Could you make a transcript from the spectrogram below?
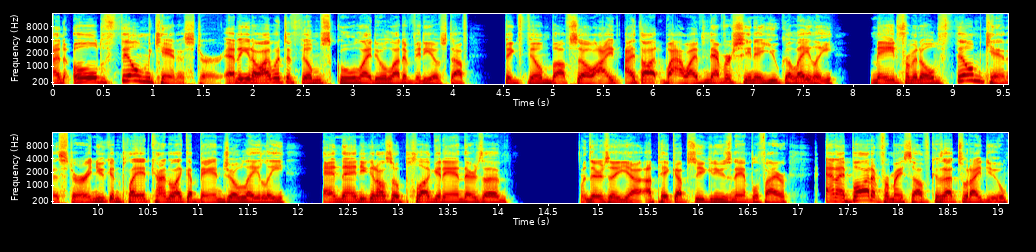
an old film canister. And, you know, I went to film school. I do a lot of video stuff, big film buff. So I, I thought, wow, I've never seen a ukulele made from an old film canister. And you can play it kind of like a banjo-lele. And then you can also plug it in. There's a, there's a, uh, a pickup so you can use an amplifier. And I bought it for myself because that's what I do.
